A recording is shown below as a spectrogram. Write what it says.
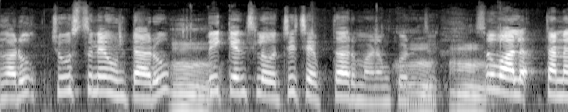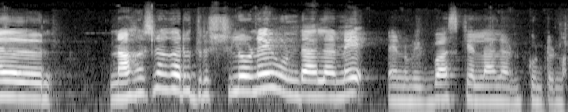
గారు చూస్తూనే ఉంటారు. వీకెండ్స్లో వచ్చి చెప్తారు మనం కొన్ని సో వాళ్ళ తన నాగార్జున గారి దృష్టిలోనే ఉండాలనే నేను బిగ్ బాస్కి వెళ్ళాలనుకుంటున్నా.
